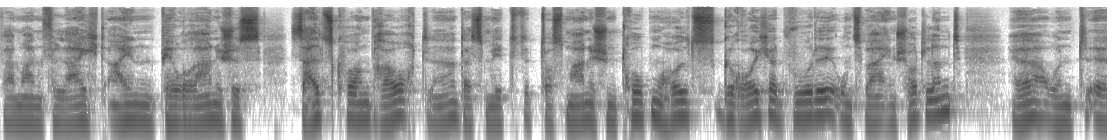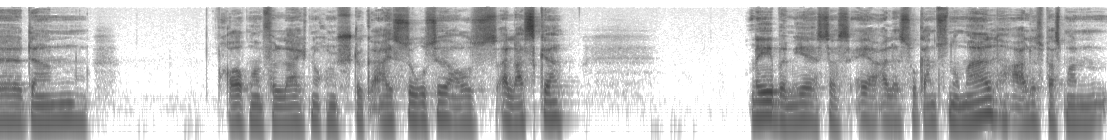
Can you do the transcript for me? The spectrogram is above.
weil man vielleicht ein peruanisches Salzkorn braucht, ja, das mit tosmanischem Tropenholz geräuchert wurde, und zwar in Schottland. Ja, und äh, dann braucht man vielleicht noch ein Stück Eissoße aus Alaska Nee, bei mir ist das eher alles so ganz normal. Alles, was man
